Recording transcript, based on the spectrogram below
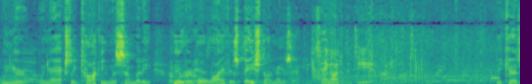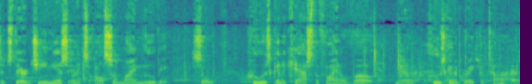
when you're when you're actually talking with somebody who their whole life is based on music. Just hang on to the D and honey. Because it's their genius and it's also my movie. So who is going to cast the final vote? You know, who's going to break the tie?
